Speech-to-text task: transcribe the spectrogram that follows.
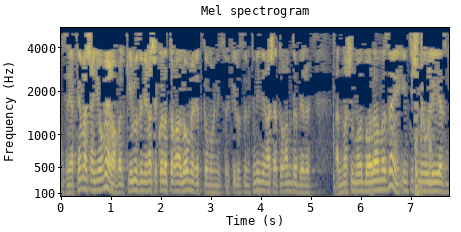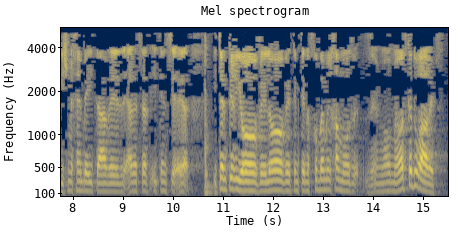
זה יפה מה שאני אומר, אבל כאילו זה נראה שכל התורה לא אומרת כמוני, זה כאילו זה תמיד נראה שהתורה מדברת על משהו מאוד בעולם הזה. אם תשמעו לי, אז גשמכם בעיטה, וארץ ייתן, ייתן פריו, ולא, ואתם תנצחו במלחמות, זה מאוד, מאוד כדור הארץ.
